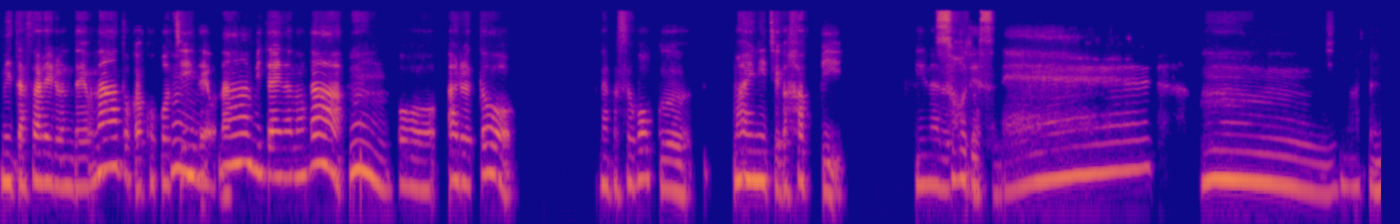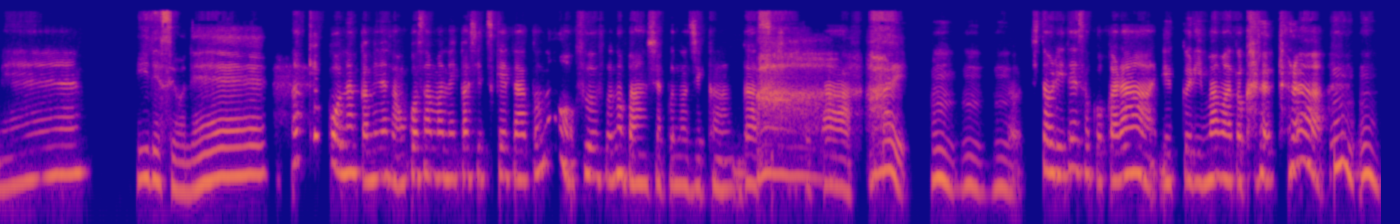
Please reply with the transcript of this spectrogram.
満たされるんだよなとか、心地いいんだよなみたいなのが、うん。こう、あると、なんかすごく毎日がハッピーになるそうですね。うん。しますね。いいですよね。あ結構なんか皆さんお子様寝かしつけた後の夫婦の晩酌の時間が好きとか、はい。うん、うん、うん。一人でそこからゆっくりママとかだったら、うん、うん。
